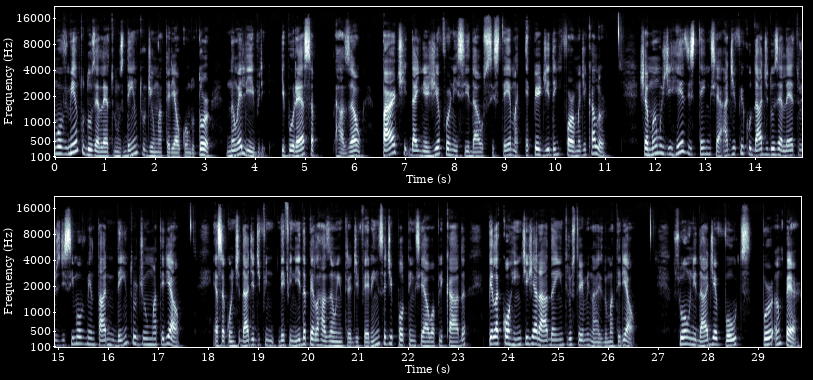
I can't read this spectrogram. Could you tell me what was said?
movimento dos elétrons dentro de um material condutor não é livre e, por essa razão, parte da energia fornecida ao sistema é perdida em forma de calor. Chamamos de resistência a dificuldade dos elétrons de se movimentarem dentro de um material. Essa quantidade é definida pela razão entre a diferença de potencial aplicada pela corrente gerada entre os terminais do material. Sua unidade é volts por ampere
